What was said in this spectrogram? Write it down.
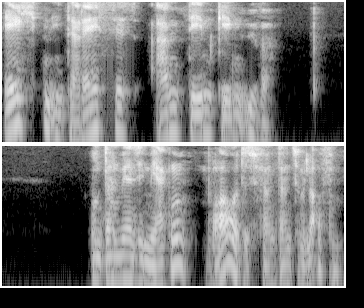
echten Interesses an dem Gegenüber. Und dann werden sie merken, wow, das fängt an zu laufen.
